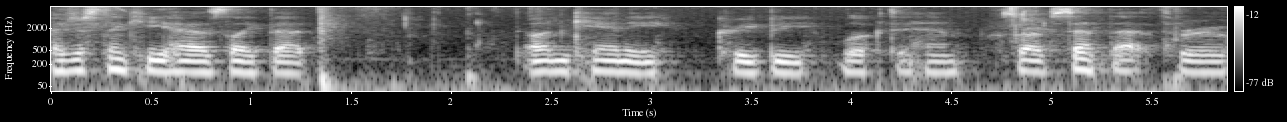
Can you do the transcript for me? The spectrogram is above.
I just think he has like that uncanny, creepy look to him. So I've sent that through.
